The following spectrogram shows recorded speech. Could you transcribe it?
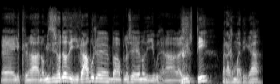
Ε, ειλικρινά, νομίζεις ότι οδηγεί κάπου και απλώς δεν οδηγεί πουθενά. Δηλαδή, τι, Πραγματικά.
